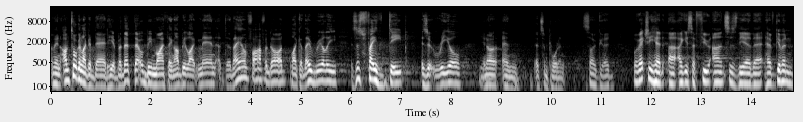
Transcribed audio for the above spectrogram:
I mean, I'm talking like a dad here, but that, that would be my thing. I'd be like, man, are they on fire for God? Like, are they really, is this faith deep? Is it real? You know, and it's important. So good. We've actually had, uh, I guess, a few answers there that have given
